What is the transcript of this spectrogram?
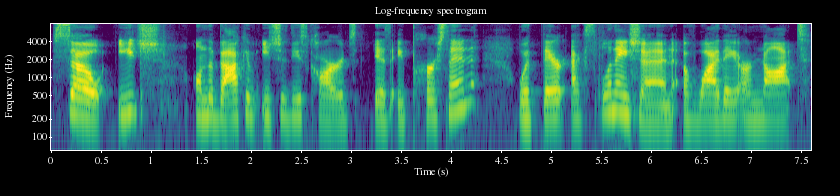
So each on the back of each of these cards is a person with their explanation of why they are not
